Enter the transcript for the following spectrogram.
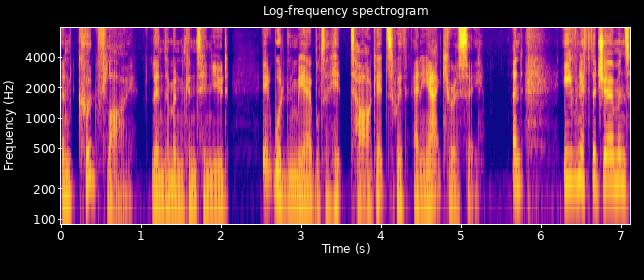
and could fly, Lindemann continued, it wouldn't be able to hit targets with any accuracy. And even if the Germans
